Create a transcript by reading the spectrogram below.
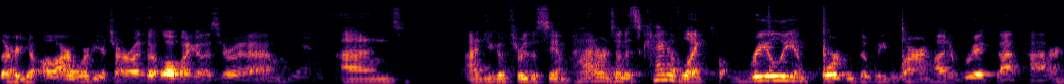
there you are. Wherever you turn around, there, oh my goodness, here I am. Yes. And and you go through the same patterns, and it's kind of like really important that we learn how to break that pattern.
